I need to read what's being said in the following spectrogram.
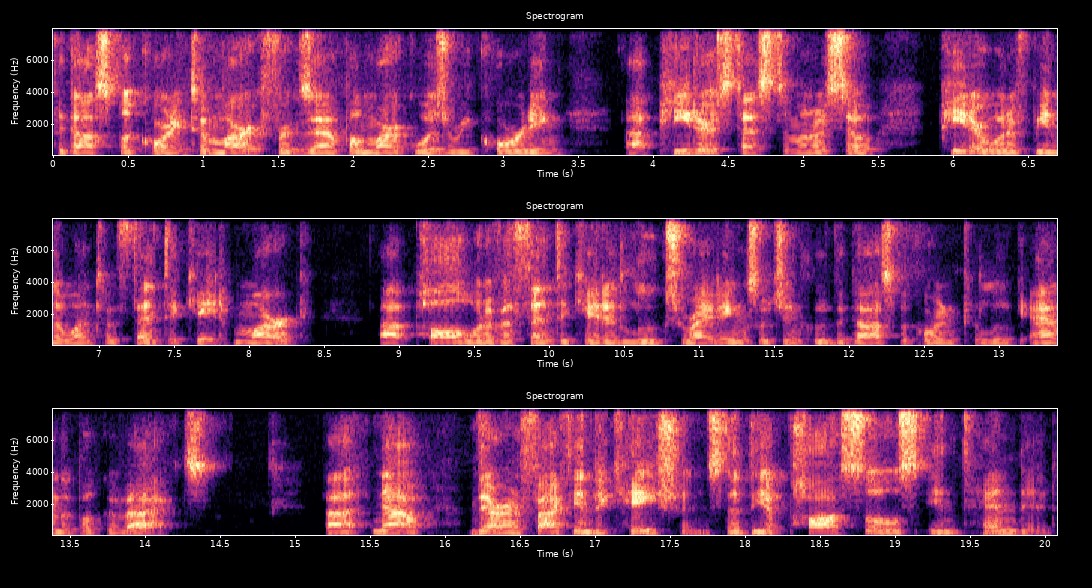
the gospel according to Mark, for example, Mark was recording uh, Peter's testimony. So Peter would have been the one to authenticate Mark. Uh, Paul would have authenticated Luke's writings, which include the gospel according to Luke and the book of Acts. Uh, now, there are in fact indications that the apostles intended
